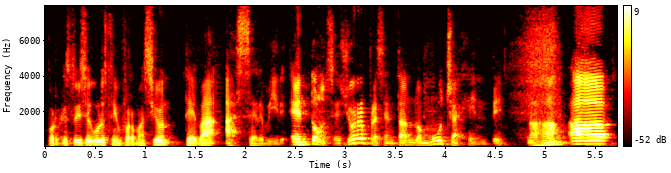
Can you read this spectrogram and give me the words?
porque estoy seguro esta información te va a servir. Entonces, yo representando a mucha gente, Ajá. Ah,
